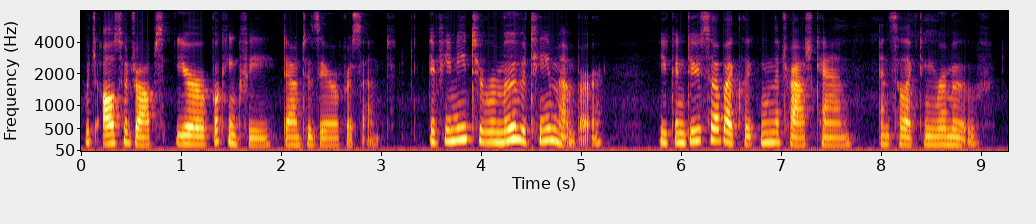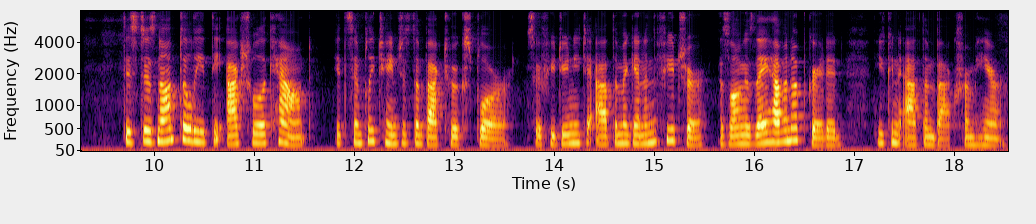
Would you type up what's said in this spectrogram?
which also drops your booking fee down to 0%. If you need to remove a team member, you can do so by clicking the trash can and selecting Remove. This does not delete the actual account, it simply changes them back to Explorer, so if you do need to add them again in the future, as long as they haven't upgraded, you can add them back from here.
